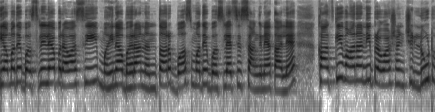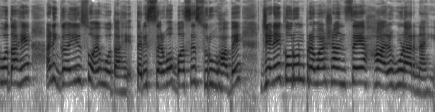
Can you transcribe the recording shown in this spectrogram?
यामध्ये बसलेल्या प्रवासी महिनाभरानंतर बसमध्ये बसल्याचे सांगण्यात आले खासगी वाहनांनी प्रवाशांची लूट होत आहे आणि गैरसोय होत आहे. तरी सर्व बसेस सुरू व्हावे जेणेकरून प्रवाशांचे हाल होणार नाही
